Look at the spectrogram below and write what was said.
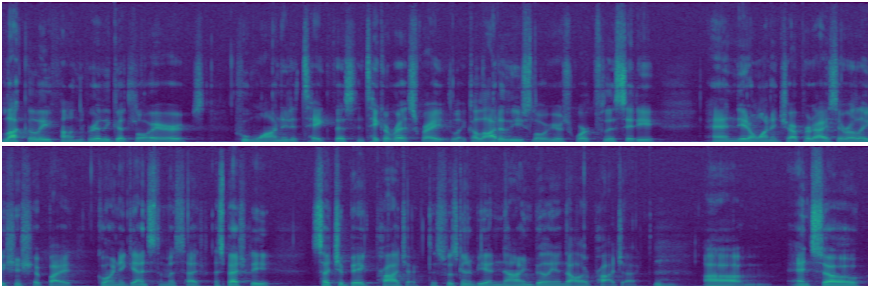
Luckily, found really good lawyers who wanted to take this and take a risk. Right, like a lot of these lawyers work for the city, and they don't want to jeopardize their relationship by going against them, espe- especially such a big project. This was going to be a nine billion dollar project. Um, and so,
